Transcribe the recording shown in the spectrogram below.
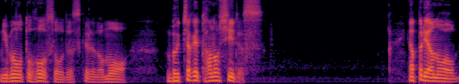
リモート放送ですけれどもぶっちゃけ楽しいです。やっぱりあの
